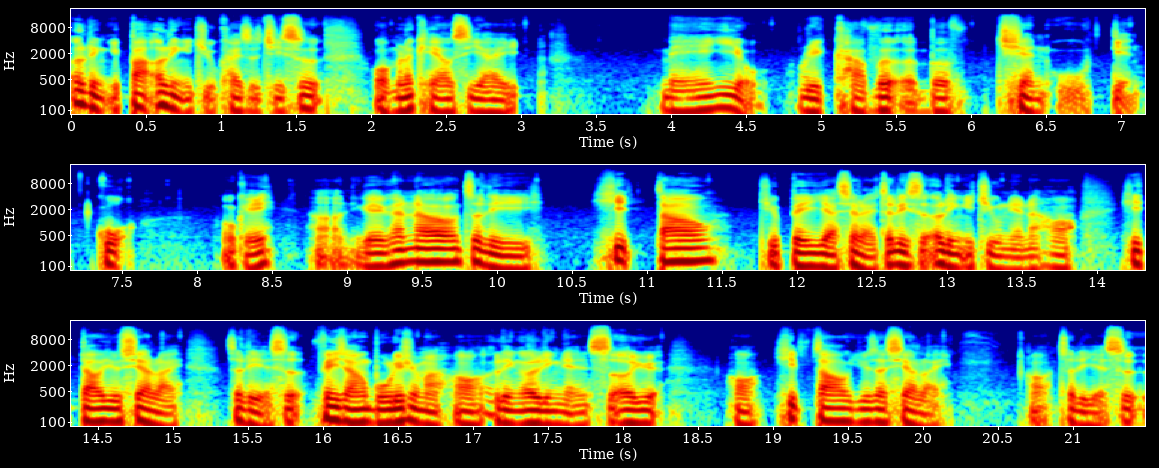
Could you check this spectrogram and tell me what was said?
二零一八、二零一九开始，其实我们的 KLCI 没有 recover above 千五点过，OK 啊，你可以看到这里 hit 到就被压下来，这里是二零一九年了哈，hit 到又下来，这里也是非常 bullish 嘛，哦，二零二零年十二月，哦，hit 到又再下来，哦，这里也是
